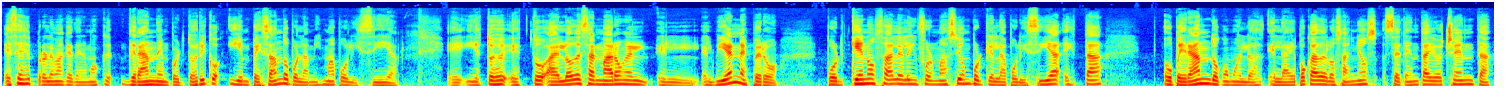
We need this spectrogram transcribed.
Ese es el problema que tenemos grande en Puerto Rico y empezando por la misma policía. Eh, y esto, esto, a él lo desarmaron el, el, el, viernes, pero ¿por qué no sale la información? Porque la policía está operando como en la, en la época de los años 70 y 80,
